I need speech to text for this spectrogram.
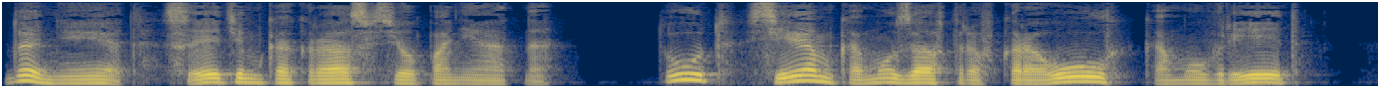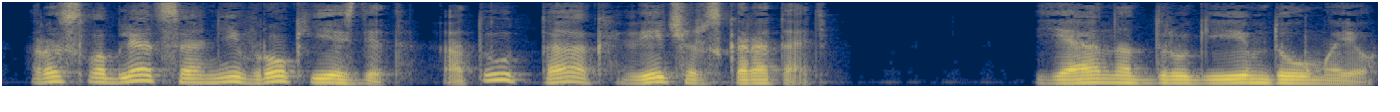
Да нет, с этим как раз все понятно. Тут всем, кому завтра в караул, кому в рейд. Расслабляться они в рок ездят, а тут так, вечер скоротать. Я над другим думаю.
